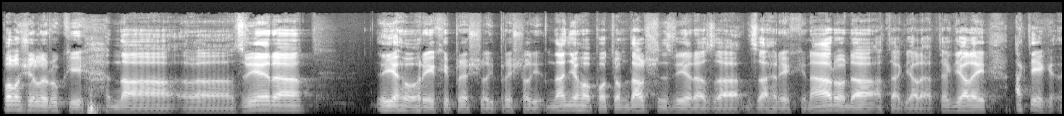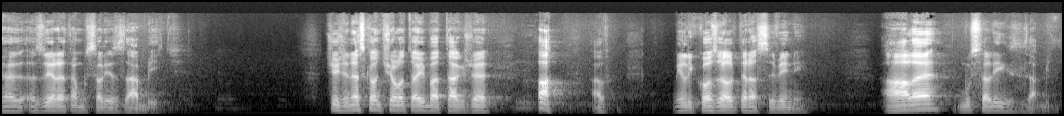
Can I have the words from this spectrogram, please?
položil ruky na e, zvěra, jeho hriechy prešli, prešli na něho, potom další zvěra za, za hriechy národa a tak dále a tak dále. A těch eh, zvěrata museli zabít. Čiže neskončilo to iba tak, že ha, a milý kozel, teda si viny. Ale museli jich zabít.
